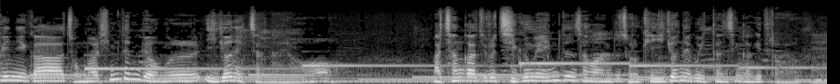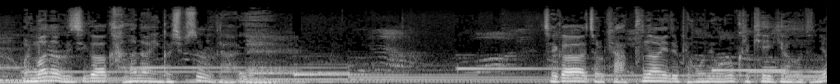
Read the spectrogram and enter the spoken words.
수빈이가 정말 힘든 병을 이겨냈잖아요. 마찬가지로 지금의 힘든 상황도 저렇게 이겨내고 있다는 생각이 들어요. 얼마나 의지가 강한 아이인가 싶습니다. 예. 제가 저렇게 아픈 아이들 병원에 오면 그렇게 얘기하거든요.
